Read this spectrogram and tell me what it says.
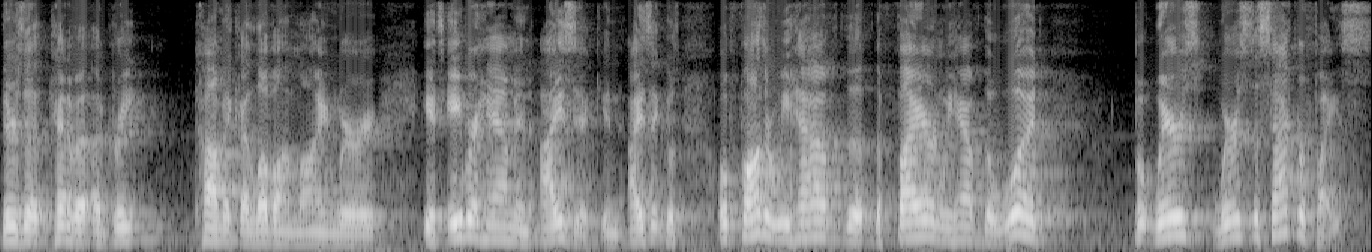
There's a kind of a, a great comic I love online where it's Abraham and Isaac, and Isaac goes, Oh, Father, we have the, the fire and we have the wood, but where's, where's the sacrifice?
